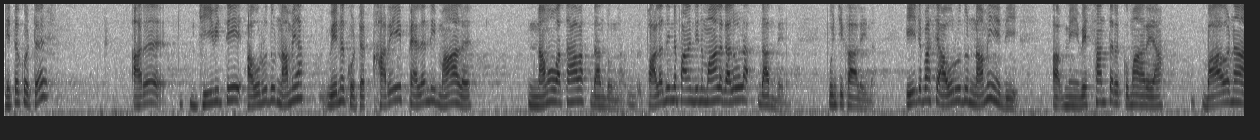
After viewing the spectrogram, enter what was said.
එතකොට අර ජීවිතේ අවුරුදු නමයක් වෙනකොට කරේ පැළඳි මාල නම වතාවක් දන් දුන්නා. පළදින පළදින මාල ගලවලා දන් දෙනවා. පුංචි කාලේ ඉඳන්. ඊට පස්සේ අවුරුදු 9ේදී මේ වෙස්සන්තර කුමාරයා භාවනා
